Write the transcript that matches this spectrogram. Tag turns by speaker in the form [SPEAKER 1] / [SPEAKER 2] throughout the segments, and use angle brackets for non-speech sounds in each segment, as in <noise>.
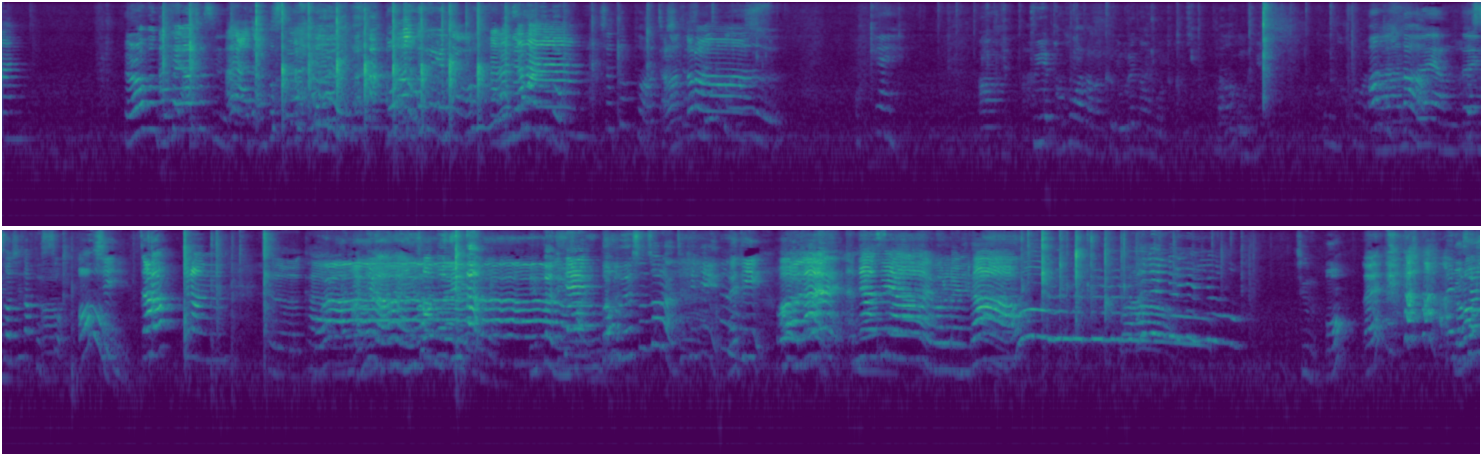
[SPEAKER 1] 짠.
[SPEAKER 2] 여러분
[SPEAKER 1] 아직-
[SPEAKER 2] 고생하셨습니다.
[SPEAKER 1] 아니 아직 안 떴어요. 뭐가 고생했냐고. 따란따란. 스토프
[SPEAKER 3] 따란따란.
[SPEAKER 2] 오케이. 아 V에 방송하다가 그 노래 나오면 어떡하지?
[SPEAKER 1] 뭐?
[SPEAKER 2] 모르게.
[SPEAKER 1] 아, 됐다.
[SPEAKER 4] 안돼 안돼.
[SPEAKER 1] 됐어 시작됐어.
[SPEAKER 2] 어.
[SPEAKER 1] 시작. 짠. 축하.
[SPEAKER 4] 뭐야?
[SPEAKER 2] 아니야, 아니야. 인사는 일단 일단 인사.
[SPEAKER 4] 너 왜 순서를 안 지키니?
[SPEAKER 1] Ready on light. 안녕하세요 에버글로우입니다.
[SPEAKER 4] 지금
[SPEAKER 2] 어?
[SPEAKER 1] 네?
[SPEAKER 2] 여러분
